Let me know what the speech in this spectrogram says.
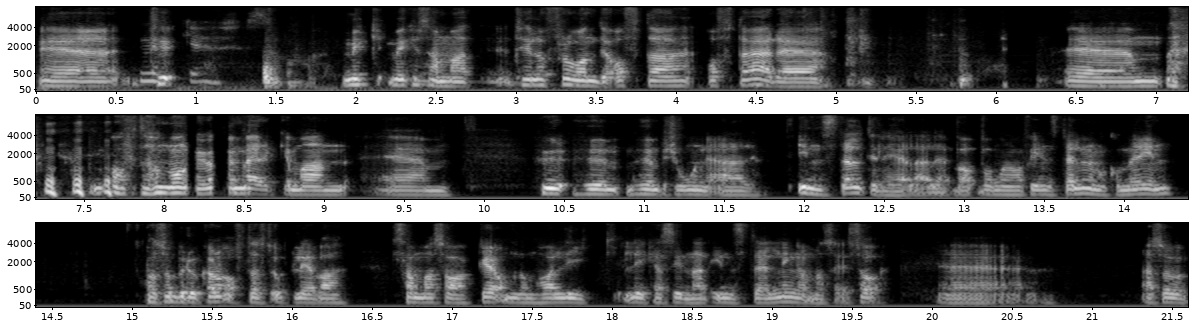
Eh, mycket så. mycket, mycket samma. Till och från det. Ofta, ofta är det... ehm, ofta många gånger märker man ehm, hur, hur, hur en person är inställd till det hela. Eller vad, vad man har för inställning när man kommer in. Och så brukar de oftast uppleva samma saker om de har lik, likasinnad inställning om man säger så. Eh, alltså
